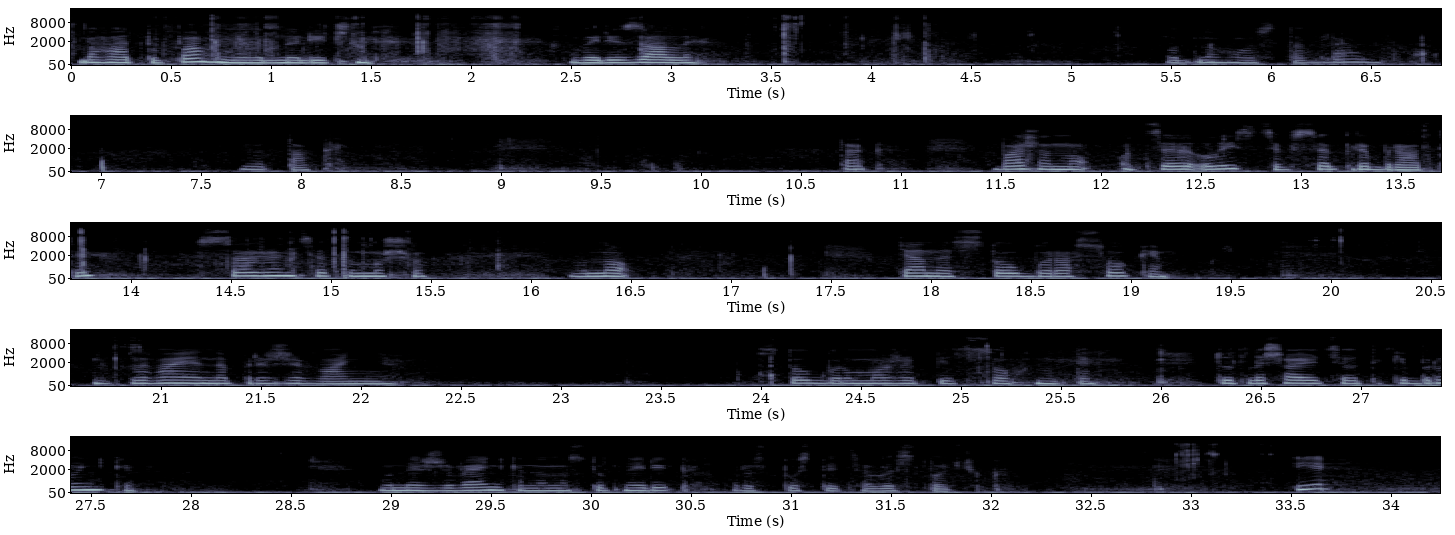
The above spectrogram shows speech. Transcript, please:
багато пагонів однорічних. Вирізали, одного оставляли. І отак. Так, бажано оце листя все прибрати з саджанця, тому що воно тягне з стовбура соки і впливає на приживання. Стовбур може підсохнути. Тут лишаються отакі бруньки. Вони живенькі, на наступний рік розпуститься листочок. І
